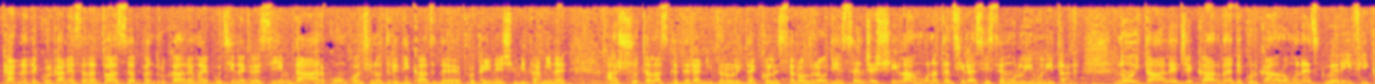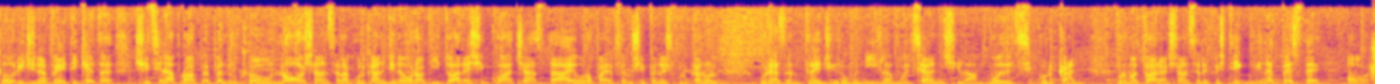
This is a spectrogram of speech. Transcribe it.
Carne de curcan e sănătoasă pentru că are mai puține grăsimi, dar cu un conținut ridicat de proteine și vitamine, ajută la scăderea nivelului de colesterol rău din sânge și la îmbunătățirea sistemului imunitar. Nu uita, alege carne de curcan românesc, verifică originea pe etichetă și ține aproape pentru că o nouă șansă la curcan vine ora viitoare și cu aceasta Europa FM și Peneș Curcanul urează întregii Românii la mulți ani și la mulți curcani. Următoarea șansă de câștig vine peste o oră.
